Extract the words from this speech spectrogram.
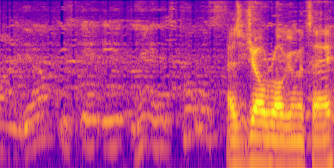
one. Yep, he's, it, it, his foot was, as Joe Rogan would say.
